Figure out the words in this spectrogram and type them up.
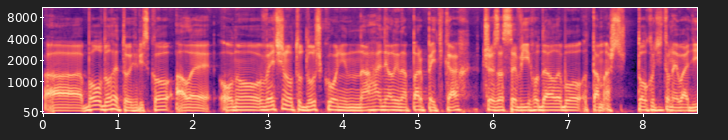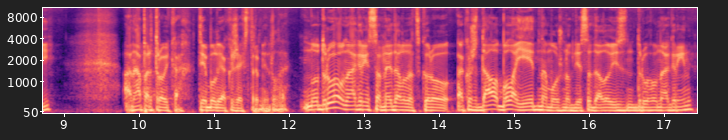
A bolo dlhé to ihrisko, ale ono, väčšinou tú dĺžku oni naháňali na pár peťkách, čo je zase výhoda, lebo tam až toľko ti to nevadí a na pár trojkách. Tie boli akože extrémne dlhé. No druhou na green sa nedalo dať skoro, akože dal, bola jedna možno, kde sa dalo ísť druhou na green,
